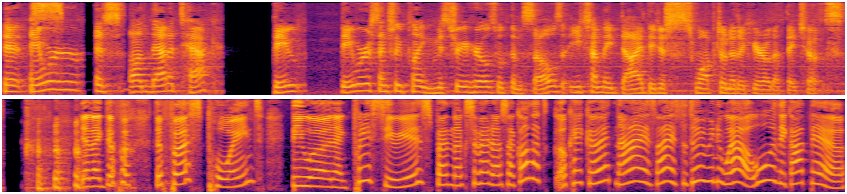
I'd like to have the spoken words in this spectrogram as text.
they, they were as on that attack. They they were essentially playing mystery heroes with themselves. Each time they died, they just swapped to another hero that they chose. yeah, like the fir- the first point, they were like pretty serious by the looks of it. I was like, oh, that's okay, good, nice, nice. They're doing really well. Oh, they got there.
